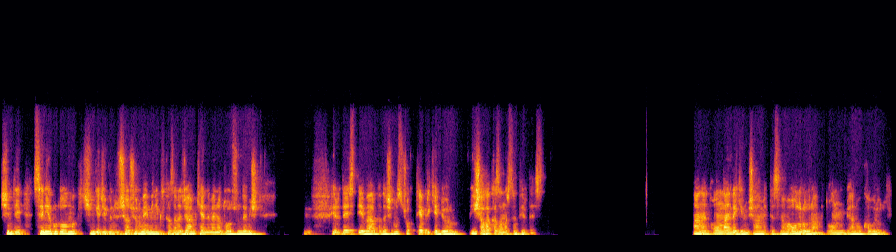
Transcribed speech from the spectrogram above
Şimdi seneye burada olmak için gece gündüz çalışıyorum ve eminim ki kazanacağım. Kendime not olsun demiş. Firdevs diye bir arkadaşımız. Çok tebrik ediyorum. İnşallah kazanırsın Firdevs. Aynen online'da girmiş Ahmet de sınava. Olur olur Ahmet. Onun, yani o kabul olur.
